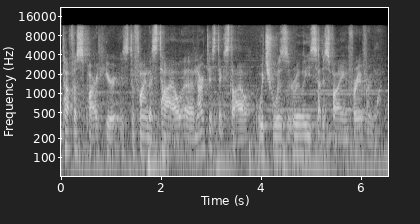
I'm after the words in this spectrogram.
toughest part here is to find a style, an artistic style, which was really satisfying for everyone.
